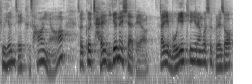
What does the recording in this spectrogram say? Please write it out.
그 현재 그 상황이요. 그래서 그걸 잘 이겨내셔야 돼요. 사실 모의해킹이라는 것을 그래서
